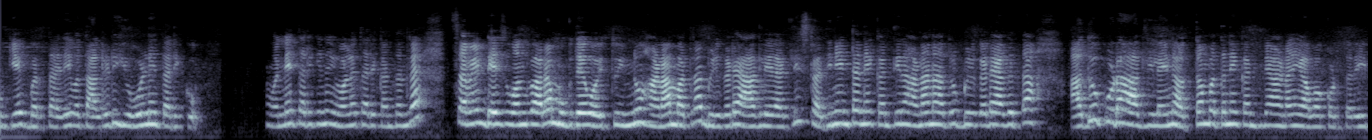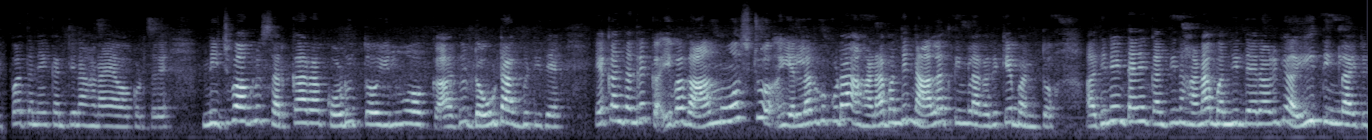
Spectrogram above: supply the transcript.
ಮುಗಿಯೋಕ್ಕೆ ಬರ್ತಾ ಇದೆ. ಇವತ್ತು ಆಲ್ರೆಡಿ ಏಳನೇ ತಾರೀಕು. ಒಂದನೇ ತಾರೀಕಿಂದ ಏಳನೇ ತಾರೀಕು ಅಂತಂದರೆ ಸೆವೆನ್ ಡೇಸ್ ಒಂದು ವಾರ ಮುಗ್ದೇ ಹೋಯ್ತು. ಇನ್ನೂ ಹಣ ಮಾತ್ರ ಬಿಡುಗಡೆ ಆಗಲಿಲ್ಲ. ಅಟ್ಲೀಸ್ಟ್ ಹದಿನೆಂಟನೇ ಕಂತಿನ ಹಣನಾದರೂ ಬಿಡುಗಡೆ ಆಗುತ್ತಾ? ಅದು ಕೂಡ ಆಗಲಿಲ್ಲ. ಇನ್ನು ಹತ್ತೊಂಬತ್ತನೇ ಕಂತಿನ ಹಣ ಯಾವಾಗ ಕೊಡ್ತಾರೆ? ಇಪ್ಪತ್ತನೇ ಕಂತಿನ ಹಣ ಯಾವಾಗ ಕೊಡ್ತಾರೆ? ನಿಜವಾಗ್ಲೂ ಸರ್ಕಾರ ಕೊಡುತ್ತೋ ಇಲ್ವೋ ಅದು ಡೌಟ್ ಆಗಿಬಿಟ್ಟಿದೆ. ಯಾಕಂತಂದರೆ ಕ, ಇವಾಗ ಆಲ್ಮೋಸ್ಟು ಎಲ್ಲರಿಗೂ ಕೂಡ ಹಣ ಬಂದಿದ್ದು ನಾಲ್ಕು ತಿಂಗಳಾಗೋದಕ್ಕೆ ಬಂತು. ಹದಿನೆಂಟನೇ ಕಂತಿನ ಹಣ ಬಂದಿದ್ದೇ ಇರೋರಿಗೆ ಐದು ತಿಂಗಳಾಯಿತು.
